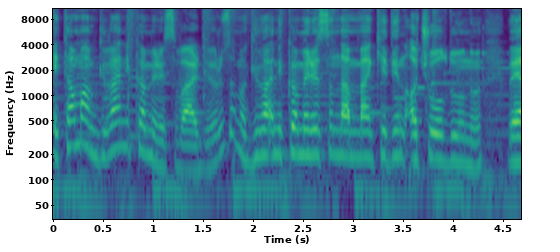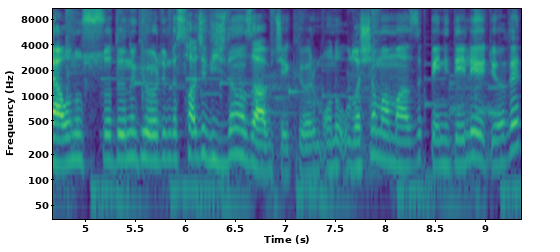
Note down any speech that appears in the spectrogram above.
E tamam güvenlik kamerası var diyoruz ama güvenlik kamerasından ben kedinin aç olduğunu veya onun susadığını gördüğümde sadece vicdan azabı çekiyorum. Ona ulaşamamazlık beni deli ediyor ve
